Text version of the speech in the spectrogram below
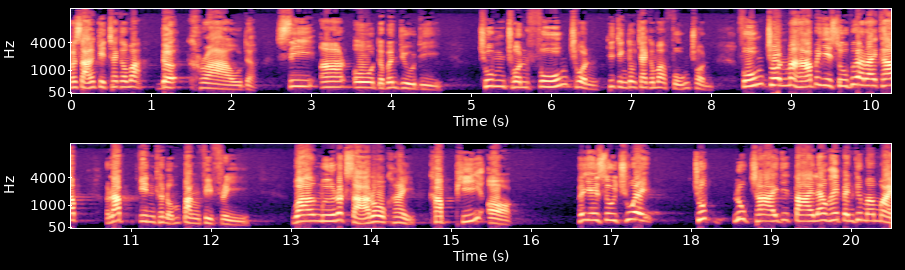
ภาษาอังกฤษใช้คำว่า the crowd C R O W D ชุมชนฝูงชนที่จริงต้องใช้คำว่าฝูงชน ฝูงชนมาหาพระเยซูเพื่ออะไรครับ รับกินขนมปังฟรีๆวางมือรักษาโรคให้ขับผีออก พระเยซูช่วยชุบลูกชายที่ตายแล้วให้เป็นขึ้นมาใหม่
